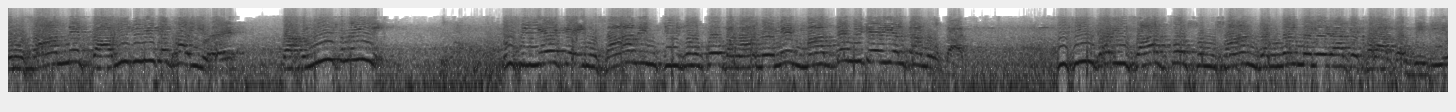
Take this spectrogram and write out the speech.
انسان نے کاریگری دکھائی ہے، تخلیق نہیں۔ اس لیے کہ انسان ان چیزوں کو بنانے میں مادے مٹیریل کا محتاج ہے۔ کسی گھڑی ساز کو سنسان جنگل میں لے جا کے کھڑا کر دیجیے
